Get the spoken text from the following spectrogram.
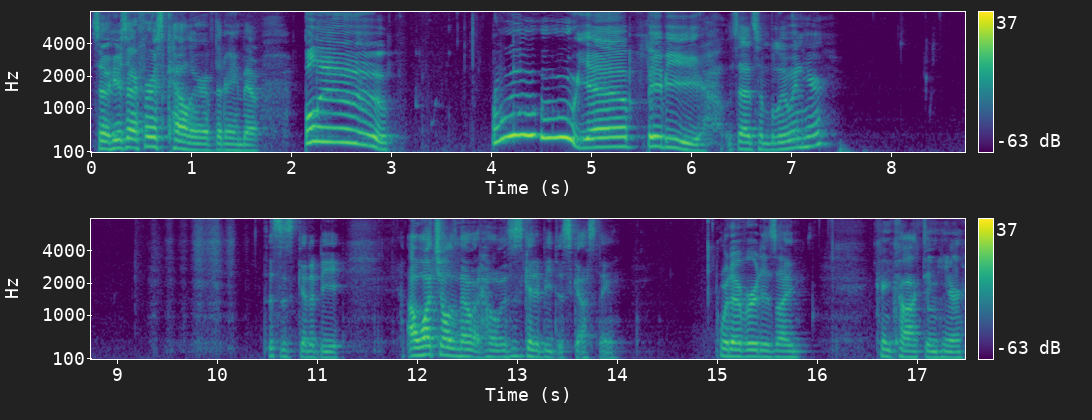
So here's our first color of the rainbow. Blue! Woo! Yeah, baby. Let's add some blue in here. This is to be I want y'all to know at home, this is to be disgusting. Whatever it is I'm concocting here.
